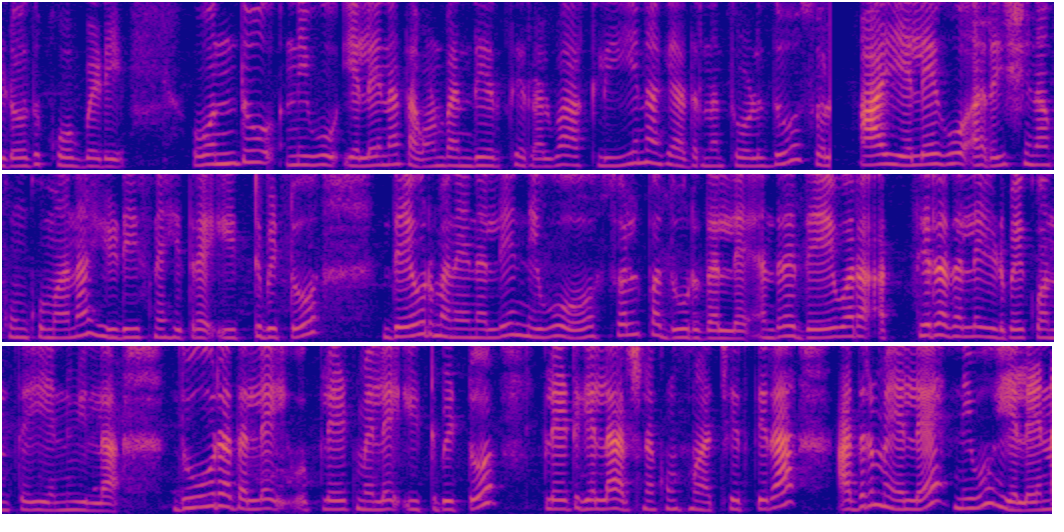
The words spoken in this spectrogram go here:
ಇಡೋದಕ್ಕೆ ಹೋಗಬೇಡಿ. ಒಂದು, ನೀವು ಎಲೆನ ತಗೊಂಡು ಬಂದಿರ್ತೀರಲ್ವ ಕ್ಲೀನಾಗಿ ಅದನ್ನು ತೊಳೆದು ಸ್ವಲ್ಪ ಆ ಎಲೆಗೂ ಅರಿಶಿನ, ಕುಂಕುಮನ ಹಿಡಿ ಸ್ನೇಹಿತರೆ, ಇಟ್ಬಿಟ್ಟು ದೇವ್ರ ಮನೆಯಲ್ಲಿ ನೀವು ಸ್ವಲ್ಪ ದೂರದಲ್ಲೇ, ಅಂದರೆ ದೇವರ ಹತ್ತಿರದಲ್ಲೇ ಇಡಬೇಕು ಅಂತ ಏನೂ ಇಲ್ಲ. ದೂರದಲ್ಲೇ ಪ್ಲೇಟ್ ಮೇಲೆ ಇಟ್ಬಿಟ್ಟು ಪ್ಲೇಟ್ಗೆಲ್ಲ ಅರ್ಶಿನ ಕುಂಕುಮ ಹಚ್ಚಿರ್ತೀರ? ಅದ್ರ ಮೇಲೆ ನೀವು ಎಲೆನ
